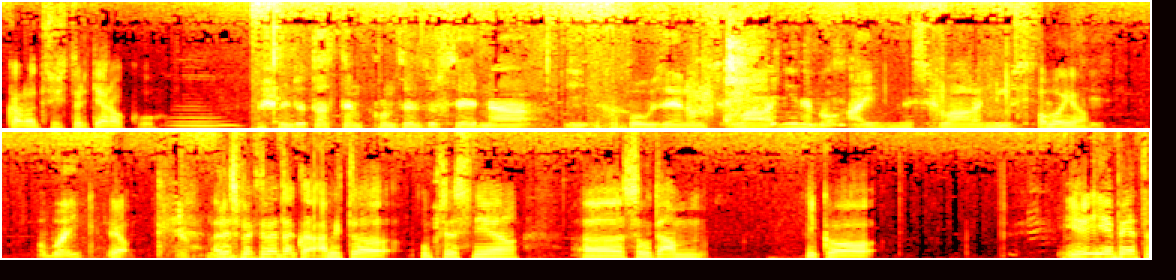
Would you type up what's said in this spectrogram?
skoro tři čtvrtě roku. Mm. Už mi dotaz, ten koncenzus se jedná pouze jenom schválení nebo i neschválení? Obojího. Obojí? Jo. jo. Respektive takhle, abych to upřesnil, uh, jsou tam jako je, je, pět,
